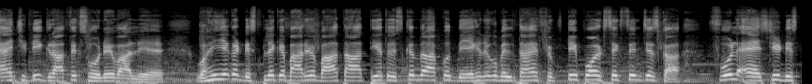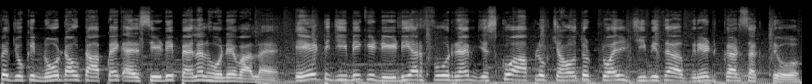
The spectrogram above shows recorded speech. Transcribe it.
एच डी ग्राफिक्स होने वाले हैं। वहीं अगर डिस्प्ले के बारे में बात आती है तो इसके अंदर आपको देखने को मिलता है फिफ्टी पॉइंट सिक्स इंचज का फुल एच डी डिस्प्ले जो कि नो डाउट आपका एक एल सी डी पैनल होने वाला है। एट जी बी की D D R four RAM जिसको आप लोग चाहो तो ट्वेल्व जी बी तक अपग्रेड कर सकते हो।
